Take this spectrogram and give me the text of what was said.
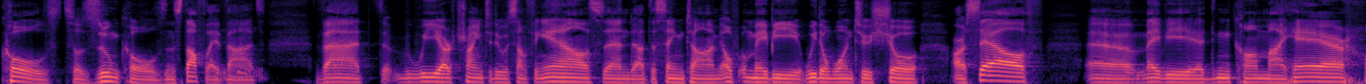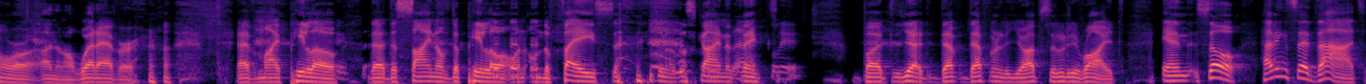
calls so zoom calls and stuff like that mm-hmm. that we are trying to do something else and at the same time or maybe we don't want to show ourselves uh, mm-hmm. maybe I didn't comb my hair or I don't know whatever I have my pillow exactly. the the sign of the pillow on on the face you know those kind exactly. of things but yeah def- definitely you're absolutely right and so, having said that,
